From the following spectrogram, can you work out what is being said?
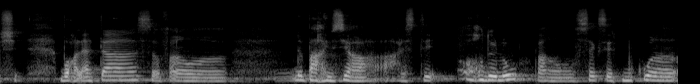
boire la tasse, enfin, euh, ne pas réussir à, rester hors de l'eau. Enfin, on sait que c'est beaucoup un,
